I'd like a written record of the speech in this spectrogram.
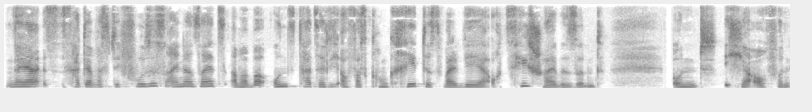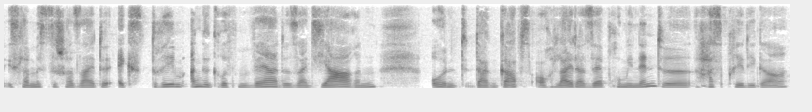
Naja, es, es hat ja was Diffuses einerseits, aber bei uns tatsächlich auch was Konkretes, weil wir ja auch Zielscheibe sind. Und ich ja auch von islamistischer Seite extrem angegriffen werde seit Jahren. Und da gab es auch leider sehr prominente Hassprediger,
